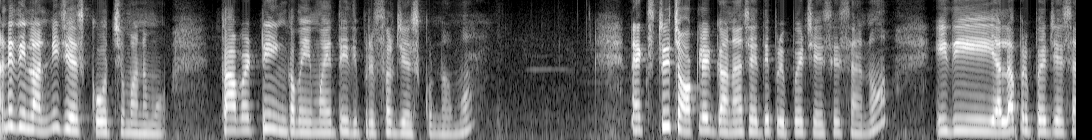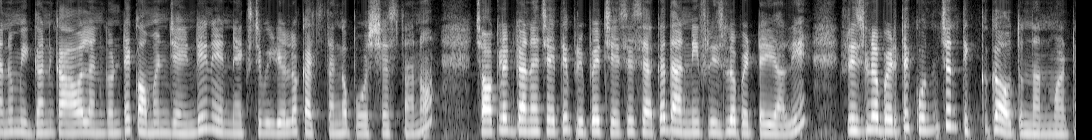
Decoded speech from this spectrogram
అంటే దీనిలో అన్నీ చేసుకోవచ్చు మనము. కాబట్టి ఇంకా మేమైతే ఇది ప్రిఫర్ చేసుకున్నాము. నెక్స్ట్ చాక్లెట్ గనాచ్ అయితే ప్రిపేర్ చేసేసాను. ఇది ఎలా ప్రిపేర్ చేశాను మీకు కానీ కావాలనుకుంటే కామెంట్ చేయండి. నేను నెక్స్ట్ వీడియోలో ఖచ్చితంగా పోస్ట్ చేస్తాను. చాక్లెట్ గనాచ్ అయితే ప్రిపేర్ చేసేసాక దాన్ని ఫ్రిడ్జ్లో పెట్టేయాలి. ఫ్రిడ్జ్లో పెడితే కొంచెం థిక్గా అవుతుందన్నమాట.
